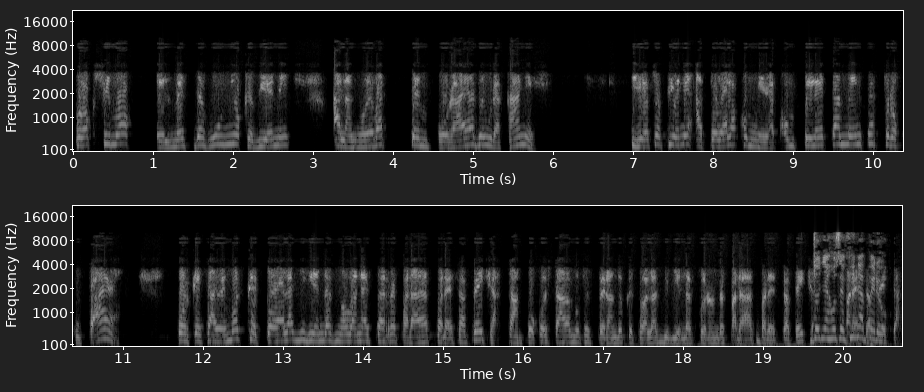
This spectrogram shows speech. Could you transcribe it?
próximo el mes de junio que viene a la nueva temporada de huracanes. Y eso tiene a toda la comunidad completamente preocupada, porque sabemos que todas las viviendas no van a estar reparadas para esa fecha. Tampoco estábamos esperando que todas las viviendas fueran reparadas para esta fecha. Doña Josefina, pero, fecha.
